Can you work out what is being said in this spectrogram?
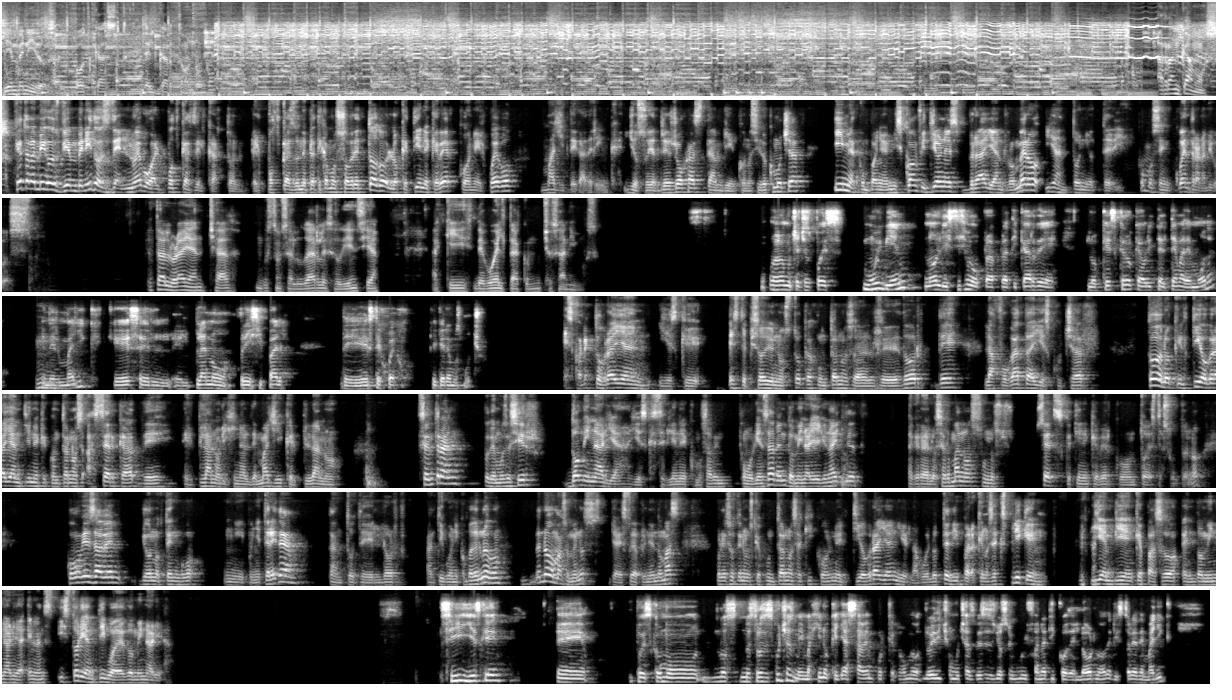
Bienvenidos al podcast del cartón. Arrancamos. ¿Qué tal amigos? Bienvenidos de nuevo al podcast del cartón, el podcast donde platicamos sobre todo lo que tiene que ver con el juego Magic the Gathering. Yo soy Andrés Rojas, también conocido como Chad, y me acompañan mis coanfitriones Brian Romero y Antonio Teddy. ¿Cómo se encuentran amigos? ¿Qué tal Brian, Chad? Un gusto en saludarles, audiencia. Aquí de vuelta con muchos ánimos. Bueno muchachos, pues muy bien, ¿no? Listísimo para platicar de lo que es creo que ahorita el tema de moda en el Magic, que es el, el plano principal de este juego que queremos mucho. Es correcto, Brian. Y es que este episodio nos toca juntarnos alrededor de la fogata y escuchar todo lo que el tío Brian tiene que contarnos acerca de el plano original de Magic, el plano central, podemos decir, Dominaria. Y es que se viene, como saben, como bien saben, Dominaria United, la guerra de los hermanos, unos sets que tienen que ver con todo este asunto, ¿no? Como bien saben, yo no tengo ni puñetera idea, tanto del Lord antiguo ni como del nuevo, de nuevo más o menos, ya estoy aprendiendo más, por eso tenemos que juntarnos aquí con el tío Brian y el abuelo Teddy para que nos expliquen bien bien qué pasó en Dominaria, en la historia antigua de Dominaria. Sí, y es que eh, pues como nuestros escuchas me imagino que ya saben, porque lo, he dicho muchas veces, yo soy muy fanático del lore, ¿no? De la historia de Magic.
